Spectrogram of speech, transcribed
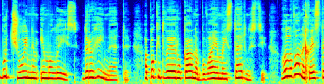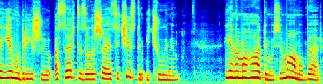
Будь чуйним і молись, дорогий нете, а поки твоя рука набуває майстерності, голова нехай стає мудрішою, а серце залишається чистим і чуйним. Я намагатимуся, мамо, Бер,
